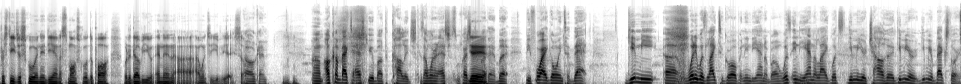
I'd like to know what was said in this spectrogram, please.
prestigious school in Indiana, small school, DePauw with a W, and then uh, I went to UVA. So Oh, okay. mhm. Um, I'll come back to ask you about the college because I wanted to ask you some questions Yeah, about yeah. that. But before I go into that, give me uh, what it was like to grow up in Indiana, bro. What's Mm-hmm. Indiana like? What's give me your childhood? Give me your give me your backstory.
